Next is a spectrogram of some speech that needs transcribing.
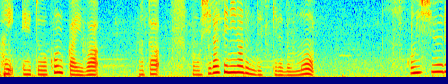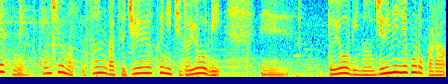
はいえーと今回はまたお知らせになるんですけれども今週ですね。今週末3月19日土曜日、えー、土曜日の12時頃から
